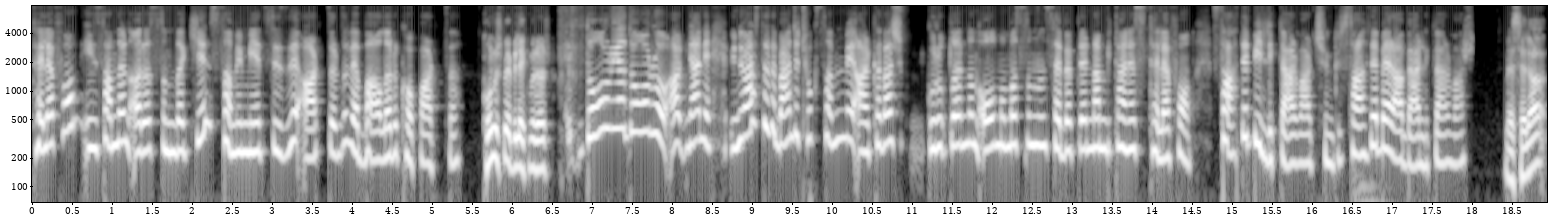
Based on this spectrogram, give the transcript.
Telefon insanların arasındaki samimiyetsizliği arttırdı ve bağları koparttı. Konuş be Black Mirror. Doğruya doğru. Ar- Yani üniversitede bence çok samimi arkadaş gruplarının olmamasının sebeplerinden bir tanesi telefon. Sahte birlikler var çünkü. Sahte beraberlikler var. Mesela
